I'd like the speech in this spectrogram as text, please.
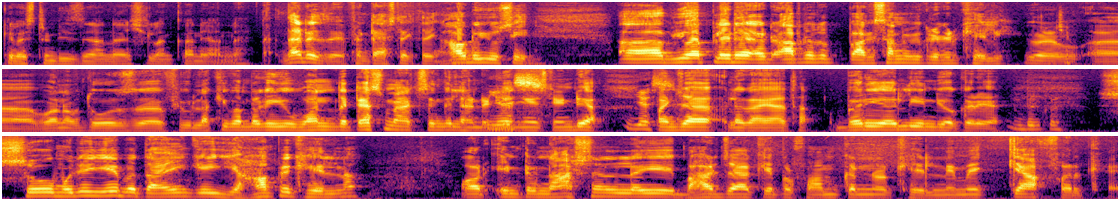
کہ ویسٹ انڈیز نے آنا ہے شری لنکا نے آنا ہے۔ That is a fantastic thing how do you see you have played آپ نے تو پاکستان میں بھی کرکٹ کھیلی. You are one of those few lucky بندر you won the test match single handed against India پنجا لگایا تھا. Very early in your career so مجھے یہ بتائیں کہ یہاں پہ کھیلنا اور انٹرنیشنل باہر جا کے پرفارم کرنا اور کھیلنے میں کیا فرق ہے؟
